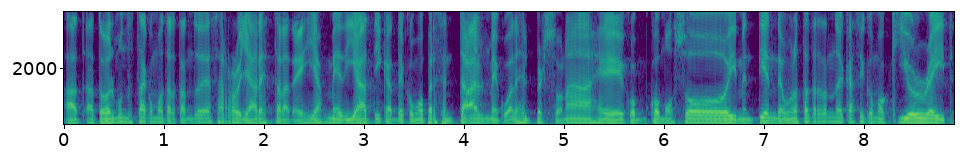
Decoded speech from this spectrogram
a, a todo el mundo está como tratando de desarrollar estrategias mediáticas de cómo presentarme, cuál es el personaje, cómo, cómo soy, ¿me entiendes? Uno está tratando de casi como curate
